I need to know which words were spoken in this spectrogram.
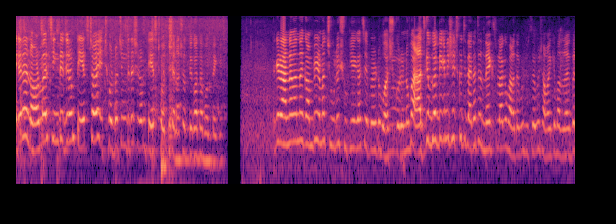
এটা না নর্মাল চিংড়ি যেরকম টেস্ট হয় ছোটো চিংড়িতে সেরকম টেস্ট হচ্ছে না, সত্যি কথা বলতে কি। ওকে রান্নাবান্না কমপ্লিট আমার চুলে শুকিয়ে গেছে এবার একটু ওয়াশ করে নেব। আর আজকে ব্লগটা এখানে শেষ করছি দেখাচ্ছে নেক্সট ব্লগে ভালো থাকবে সুস্থ থাকবে সবাইকে ভালো লাগবে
